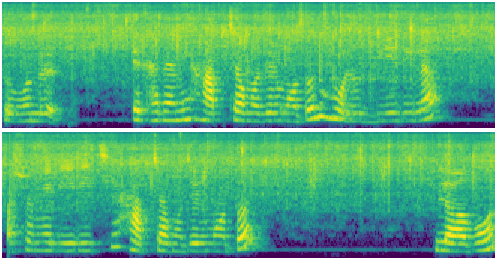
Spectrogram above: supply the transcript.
তো বন্ধুরা, এখানে আমি হাফ চামচের মতন হলুদ দিয়ে দিলাম। তার সঙ্গে দিয়ে দিচ্ছি হাফ চামচের মতন লবণ।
